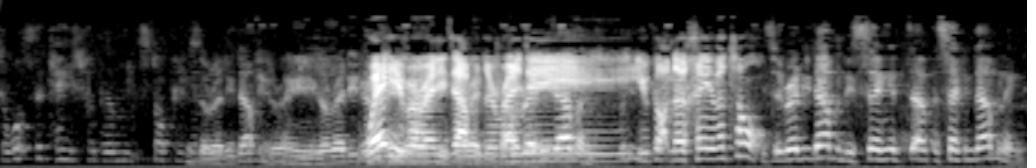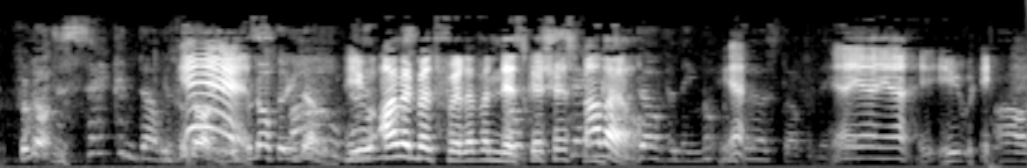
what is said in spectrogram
so what's the case for them stopping He's already immediately? davened. He's already davened. Where you've already He's davened already already, davened. you've got no chayv at all. He's already davened. He's saying it uh, second davening. Oh, Forgotten. it's a second davening. He's Yes. forgotten. He forgot that he Oh, davened. He, no, I'm a bit full of a Oh, niska the second davening, not the Yeah. first davening. Yeah, yeah, yeah. He, he, Oh,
